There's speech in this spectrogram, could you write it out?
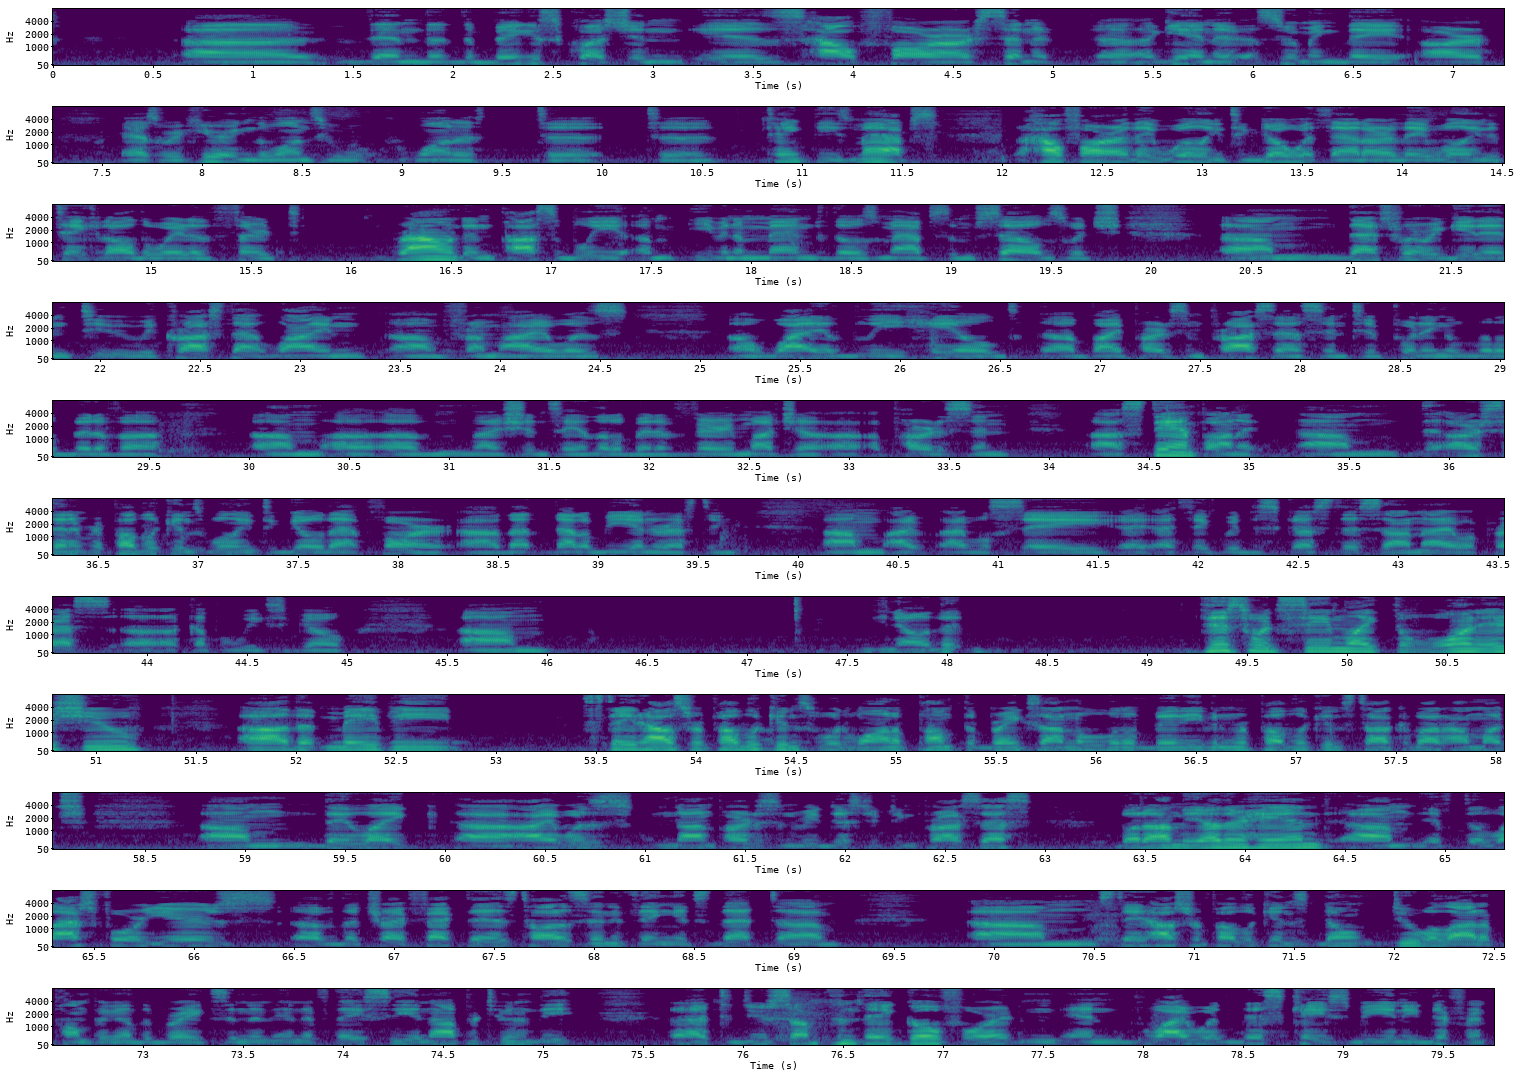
uh, then the the biggest question is how far our Senate, uh, again, assuming they are, as we're hearing, the ones who, want to to to tank these maps, how far are they willing to go with that? Are they willing to take it all the way to the third round and possibly um, even amend those maps themselves, which um, that's where we get into we cross that line um, from Iowa's uh, widely hailed uh, bipartisan process into putting a little bit of a um, a, a, I shouldn't say a little bit of very much a, a partisan uh, stamp on it. Um, are Senate Republicans willing to go that far? Uh, that that'll be interesting. Um, I, I, will say I, I, think we discussed this on Iowa Press uh, a couple weeks ago. Um, you know that this would seem like the one issue uh, that maybe state house Republicans would want to pump the brakes on a little bit. Even Republicans talk about how much um, they like uh, Iowa's nonpartisan redistricting process. But on the other hand, um, if the last four years of the trifecta has taught us anything, it's that um, um, state house Republicans don't do a lot of pumping of the brakes, and, and if they see an opportunity uh, to do something, they go for it. And, and why would this case be any different?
